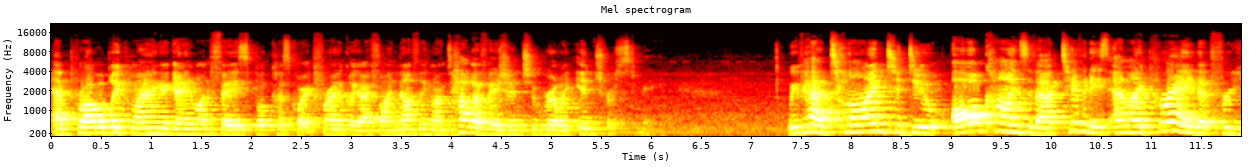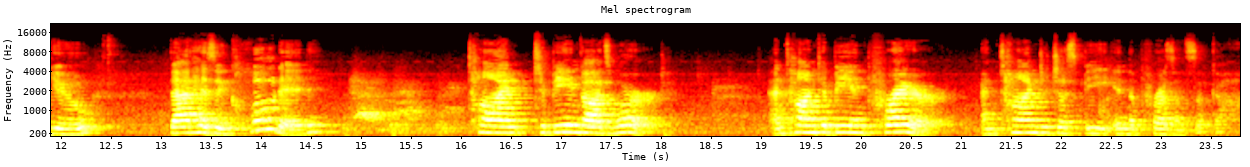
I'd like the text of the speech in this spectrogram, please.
and probably playing a game on Facebook because quite frankly I find nothing on television to really interest me. We've had time to do all kinds of activities and I pray that for you that has included time to be in God's Word and time to be in prayer and time to just be in the presence of God.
